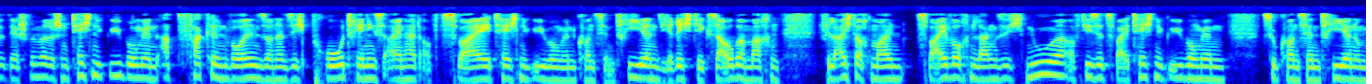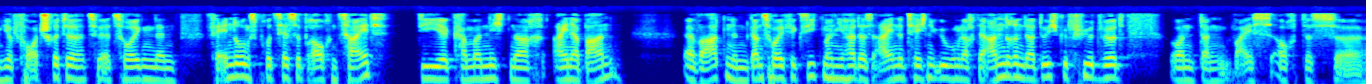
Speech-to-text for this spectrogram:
der schwimmerischen Technikübungen abfackeln wollen, sondern sich pro Trainingseinheit auf zwei Technikübungen konzentrieren, die richtig sauber machen. Vielleicht auch mal zwei Wochen lang sich nur auf diese zwei Technikübungen zu konzentrieren, um hier Fortschritte zu erzeugen, denn Veränderungsprozesse brauchen Zeit. Die kann man nicht nach einer Bahn erwarten. Und ganz häufig sieht man ja, dass eine Technikübung nach der anderen da durchgeführt wird und dann weiß auch das äh,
